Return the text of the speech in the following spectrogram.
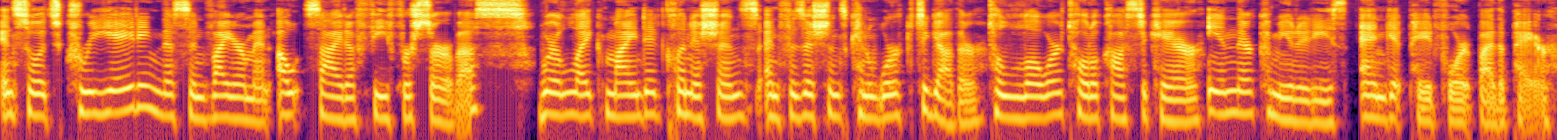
And so it's creating this environment outside of fee for service where like minded clinicians and physicians can work together to lower total cost of care in their communities and get paid for it by the payer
